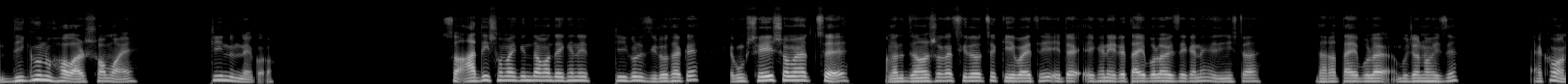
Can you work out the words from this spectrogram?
দ্বিগুণ হওয়ার সময় টি নির্ণয় করো। সো আদি সময় কিন্তু আমাদের এখানে টি করে জিরো থাকে এবং সেই সময় হচ্ছে আমাদের জনসংখ্যা ছিল হচ্ছে কে বাই থ্রি এটা এখানে এটা তাই বলা হয়েছে এখানে, এই জিনিসটা দ্বারা তাই বলা, বোঝানো হয়েছে। এখন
